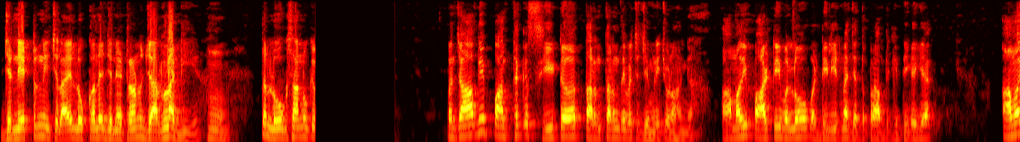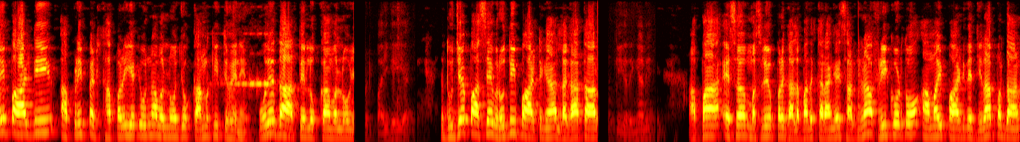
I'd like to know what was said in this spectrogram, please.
ਜਨਰੇਟਰ ਨਹੀਂ ਚਲਾਏ ਲੋਕਾਂ ਦੇ ਜਨਰੇਟਰਾਂ ਨੂੰ ਜਰ ਲੱਗ ਗਈ ਹੈ। ਹੂੰ। ਤਾਂ ਲੋਕ ਸਾਨੂੰ ਕਿਉਂ ਪੰਜਾਬ ਦੀ ਪੰਥਕ ਸੀਟ ਤਰਨਤਾਰਨ ਦੇ ਵਿੱਚ ਜਿਮਨੀ ਚੋਣਾਂ ਹੋਈਆਂ। ਆਮ ਆਦਮੀ ਪਾਰਟੀ ਵੱਲੋਂ ਵੱਡੀ ਲੀਡ ਨਾਲ ਜਿੱਤ ਪ੍ਰਾਪਤ ਕੀਤੀ ਗਈ ਹੈ। ਆਮ ਆਦਮੀ ਪਾਰਟੀ ਆਪਣੀ ਪਿੱਠ ਥਾਪ ਰਹੀ ਹੈ ਕਿ ਉਹਨਾਂ ਵੱਲੋਂ ਜੋ ਕੰਮ ਕੀਤੇ ਹੋਏ ਨੇ ਉਹਦੇ ਆਧਾਰ ਤੇ ਲੋਕਾਂ ਵੱਲੋਂ ਵੋਟ ਪਾਈ ਗਈ ਹੈ। ਤੇ ਦੂਜੇ ਪਾਸੇ ਵਿਰੋਧੀ ਪਾਰਟੀਆਂ ਲਗਾਤਾਰ ਆਪਾਂ ਇਸ ਮਸਲੇ ਉੱਪਰ ਗੱਲਬਾਤ ਕਰਾਂਗੇ। ਸਾਡੇ ਨਾਲ ਫਰੀਦਕੋਟ ਤੋਂ ਆਮ ਆਦਮੀ ਪਾਰਟੀ ਦੇ ਜ਼ਿਲ੍ਹਾ ਪ੍ਰਧਾਨ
